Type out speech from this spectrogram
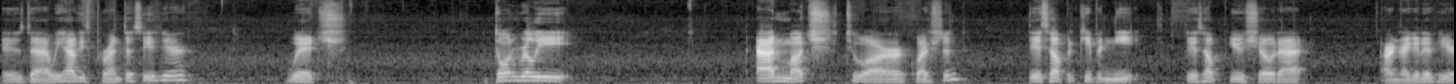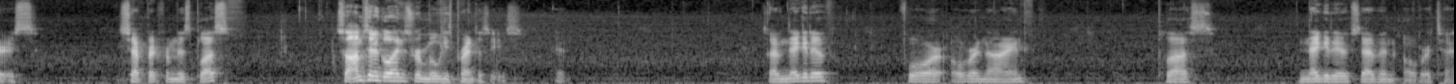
is that we have these parentheses here, which don't really add much to our question. They just help it keep it neat. They just help you show that our negative here is separate from this plus. So I'm just going to go ahead and just remove these parentheses. So I have negative 4 over 9 plus negative 7 over 10.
